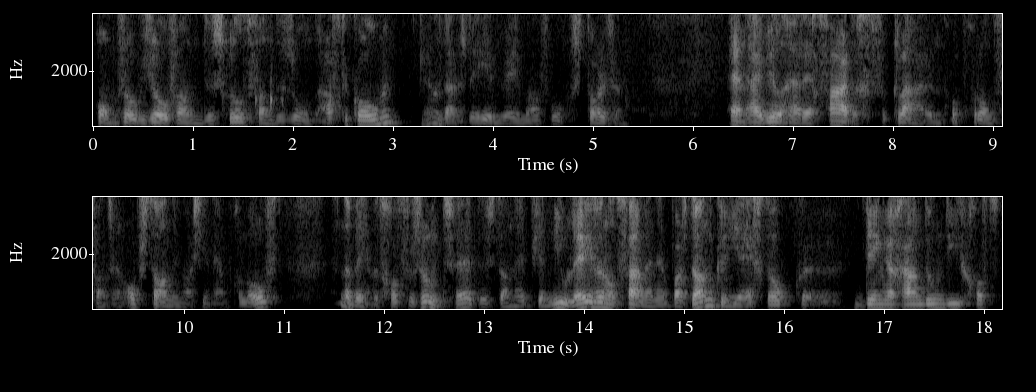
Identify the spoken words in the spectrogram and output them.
Om sowieso van de schuld van de zonde af te komen. Ja, want daar is de Heer nu eenmaal voor gestorven. En hij wil hen rechtvaardig verklaren op grond van zijn opstanding als je in hem gelooft. En dan ben je met God verzoend. Hè? Dus dan heb je een nieuw leven ontvangen. En pas dan kun je echt ook eh, dingen gaan doen die God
